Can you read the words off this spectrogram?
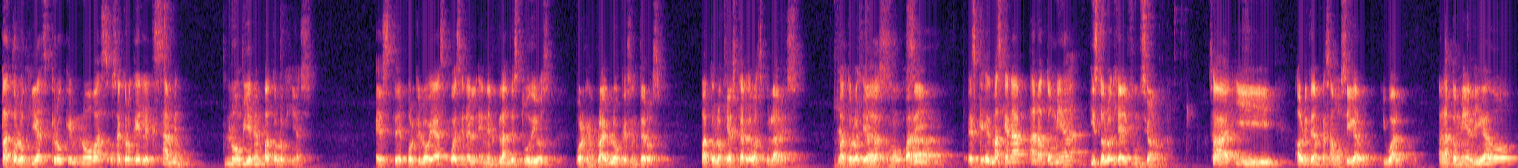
Patologías creo que no vas, o sea, creo que el examen no viene en patologías. Este, porque luego ya después en el, en el plan de estudios, por ejemplo, hay bloques enteros. Patologías cardiovasculares. Ya, patologías... como para. sí. Es que es más que nada anatomía, histología y función. O sea, y ahorita empezamos hígado, igual. Anatomía del hígado,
